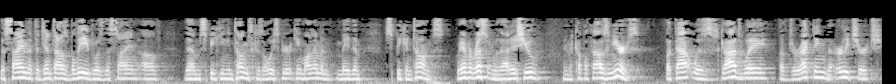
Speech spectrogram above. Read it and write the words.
The sign that the Gentiles believed was the sign of them speaking in tongues because the Holy Spirit came on them and made them speak in tongues. We haven't wrestled with that issue in a couple thousand years. But that was God's way of directing the early church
